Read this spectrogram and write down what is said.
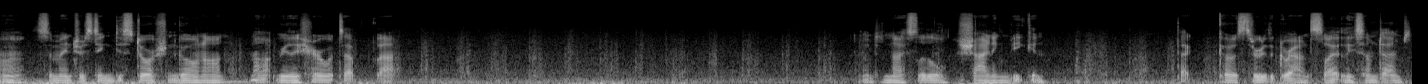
Huh, some interesting distortion going on. Not really sure what's up with that. And a nice little shining beacon that goes through the ground slightly sometimes.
